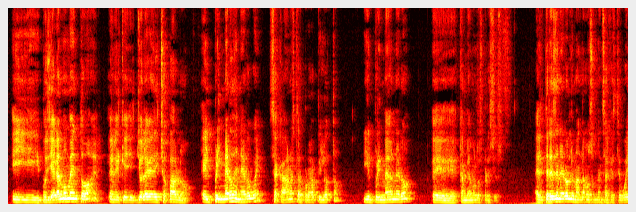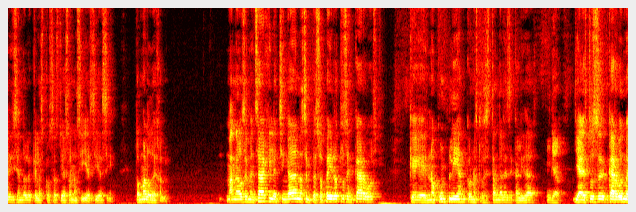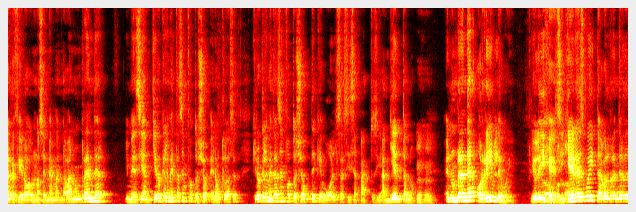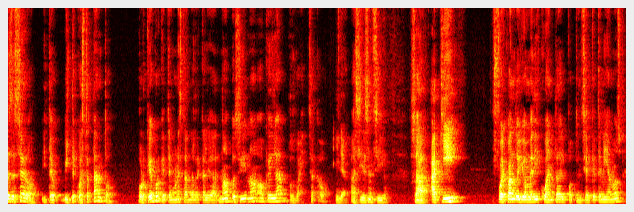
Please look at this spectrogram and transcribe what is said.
Y pues llega el momento en el que yo le había dicho a Pablo, el primero de enero, güey, se acaba nuestra prueba piloto. Y el primero de enero eh, cambiamos los precios. El 3 de enero le mandamos un mensaje a este güey diciéndole que las cosas ya son así, así, así. Tómalo, déjalo. Mandamos el mensaje y la chingada nos empezó a pedir otros encargos que no cumplían con nuestros estándares de calidad. Ya. Y a estos encargos me refiero, no sé, me mandaban un render y me decían, quiero que le metas en Photoshop, era un closet, quiero que le metas en Photoshop de que bolsas y zapatos y ambiéntalo. En un render horrible, güey. Yo le dije, pues si quieres, güey, te hago el render desde cero y te, y te cuesta tanto. ¿Por qué? Porque tengo un estándar de calidad. No, pues sí, no, ok, ya, pues bye, se acabó. Ya. Así de sencillo. O sea, aquí fue cuando yo me di cuenta del potencial que teníamos.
